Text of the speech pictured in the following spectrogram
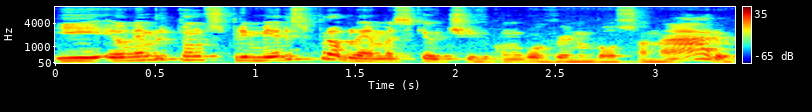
E eu lembro que um dos primeiros problemas que eu tive com o governo Bolsonaro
